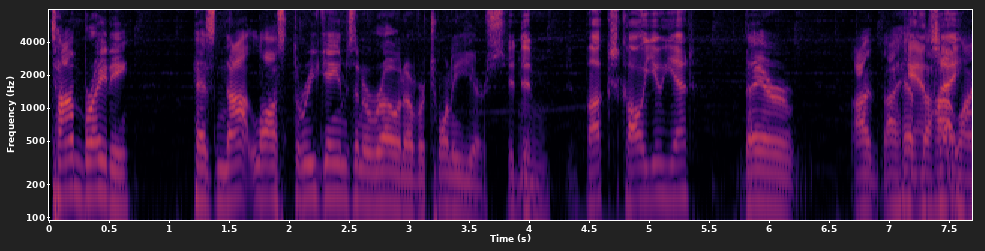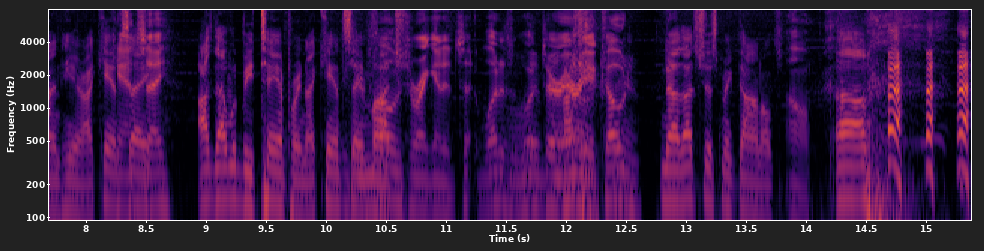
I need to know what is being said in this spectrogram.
Tom Brady has not lost three games in a row in over 20 years. Did the hmm. Bucks call you yet? They're. I, I have Can't the say? hotline here. I can't, Can't say. say? Uh, that would be tampering. I can't say Your much. phone's ringing. It's, what is what's their area code? No, that's just McDonald's. Oh. Um,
